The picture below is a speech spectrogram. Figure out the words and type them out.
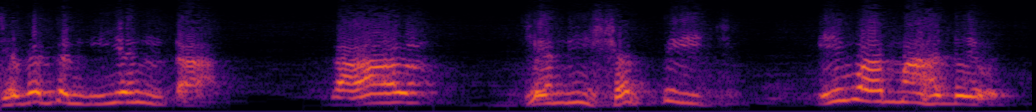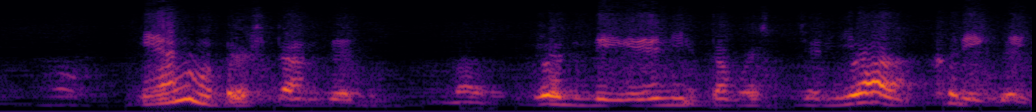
જગત નિયંતા કાળ જેની શક્તિ છે એવા મહાદેવ. એનું દ્રષ્ટાંત એની તપશ્ચર્યા ખરી ગઈ.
